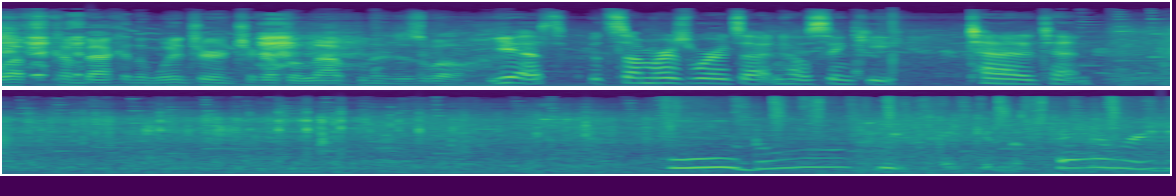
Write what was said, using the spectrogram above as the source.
We'll have to come back in the winter and check out the Lapland as well. Yes, but summer is where it's at in Helsinki. 10 out of 10. Oh, look, we taking the ferry.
